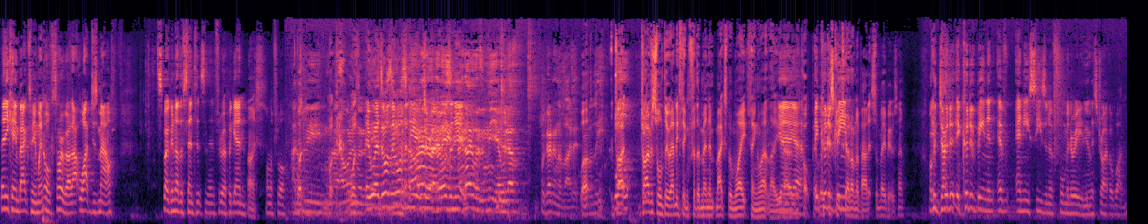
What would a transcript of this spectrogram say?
Then he came back to me and went, "Oh, sorry about that." Wiped his mouth, spoke another sentence, and then threw up again Nice. on the floor. Actually, I was- wasn't It was, it wasn't, it wasn't you, Jerome. It wasn't you. I know it wasn't me. I would have forgotten about it. Well, probably. dri- Well- drivers will do anything for the minimum, maximum weight thing, won't they? You Yeah, know, yeah. The cockpit. It could Lucas have keeps been- going on about it, so maybe it was him. Okay, it, Jack. could, it could have been in ev- any season of Formula E that this driver won.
